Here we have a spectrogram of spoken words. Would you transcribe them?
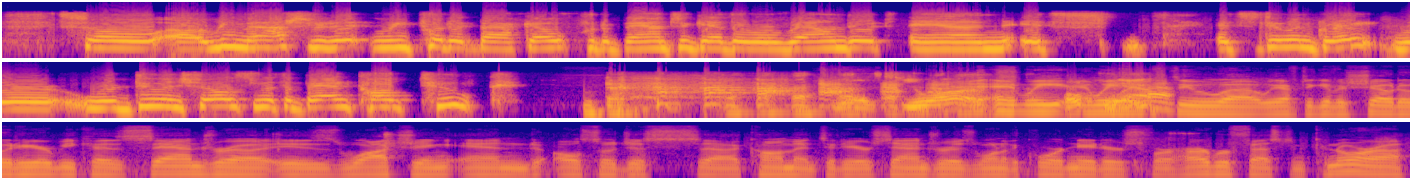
so uh, remastered it re-put it back out put a band together around it and it's it's doing great. We're we're doing shows with a band called Toque yes, you are. and we and we Hopefully. have to uh, we have to give a shout out here because Sandra is watching and also just uh, commented here. Sandra is one of the coordinators for Harborfest in Kenora,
